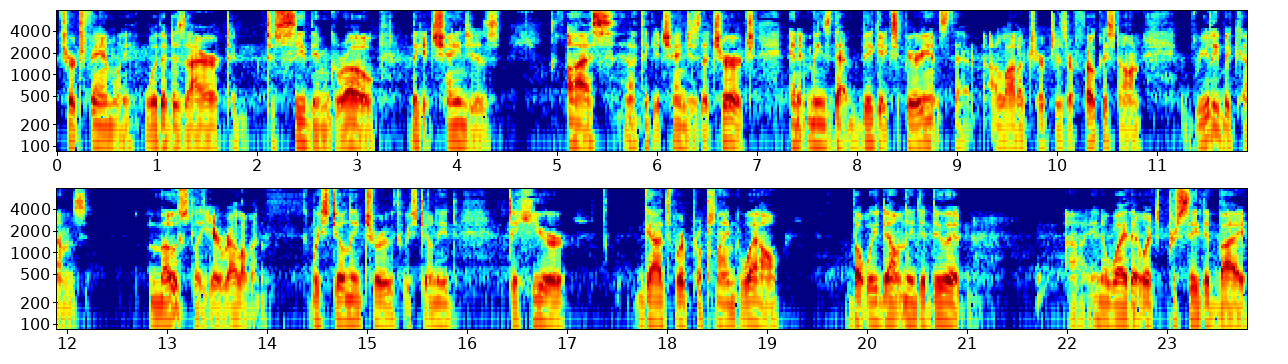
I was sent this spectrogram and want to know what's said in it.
church family with a desire to to see them grow, I think it changes us, and I think it changes the church. And it means that big experience that a lot of churches are focused on really becomes mostly irrelevant. We still need truth. We still need to hear God's word proclaimed well, but we don't need to do it uh, in a way that was preceded by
